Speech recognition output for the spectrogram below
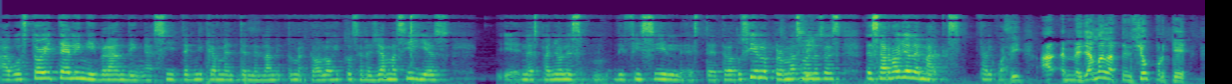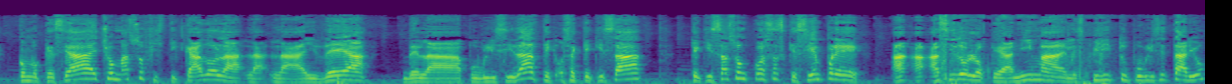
hago storytelling y branding, así técnicamente en el ámbito mercadológico se les llama así y es en español es difícil este, traducirlo, pero más o menos es desarrollo de marcas, tal cual. Sí, ah, me llama la atención porque como que se ha hecho más sofisticado la, la, la idea de la publicidad, que, o sea, que quizá, que quizá son cosas que siempre ha, sido lo que anima el espíritu publicitario,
